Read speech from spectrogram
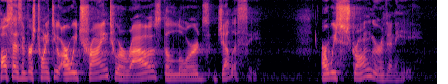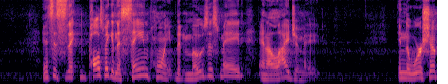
Paul says in verse 22 Are we trying to arouse the Lord's jealousy? Are we stronger than he? It's this, Paul's making the same point that Moses made and Elijah made. In the worship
